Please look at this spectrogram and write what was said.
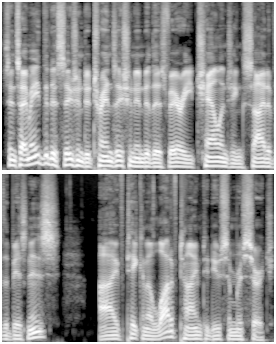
Since I made the decision to transition into this very challenging side of the business, I've taken a lot of time to do some research.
